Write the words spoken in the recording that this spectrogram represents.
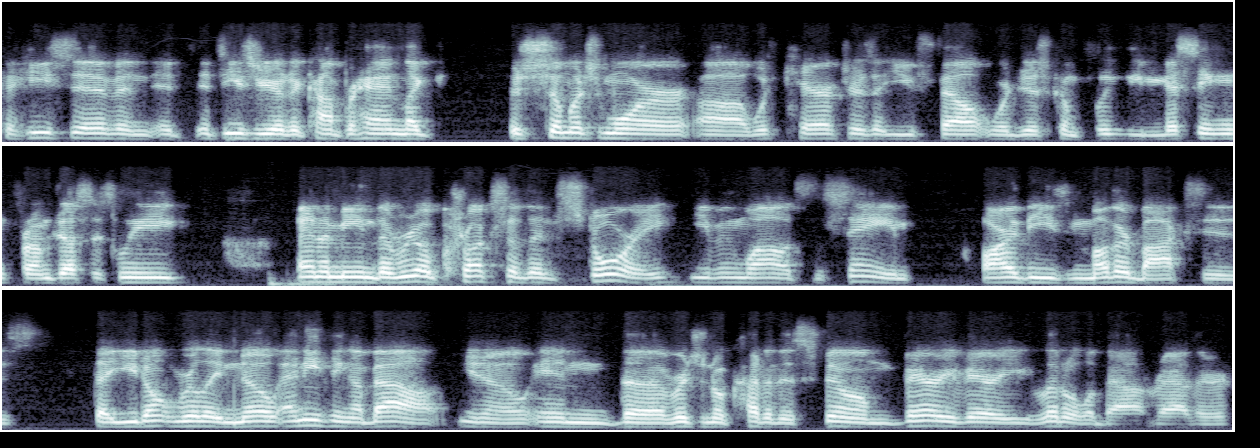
cohesive and it, it's easier to comprehend. Like, there's so much more uh, with characters that you felt were just completely missing from Justice League. And I mean, the real crux of the story, even while it's the same, are these mother boxes that you don't really know anything about, you know, in the original cut of this film, very, very little about, rather.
